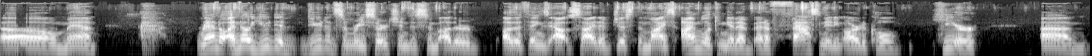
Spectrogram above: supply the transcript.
oh man, Randall, I know you did you did some research into some other other things outside of just the mice. I'm looking at a at a fascinating article here. Um,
